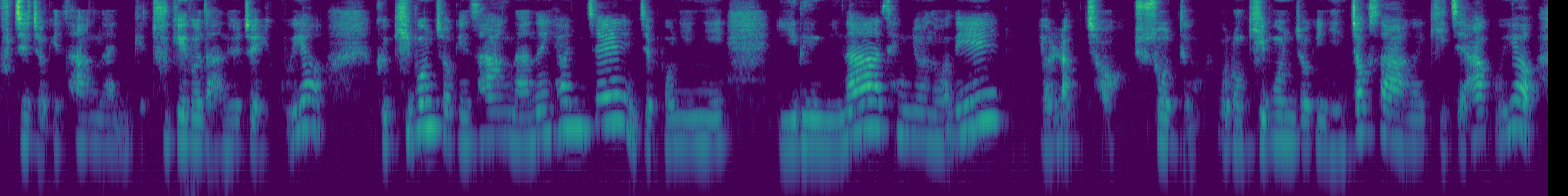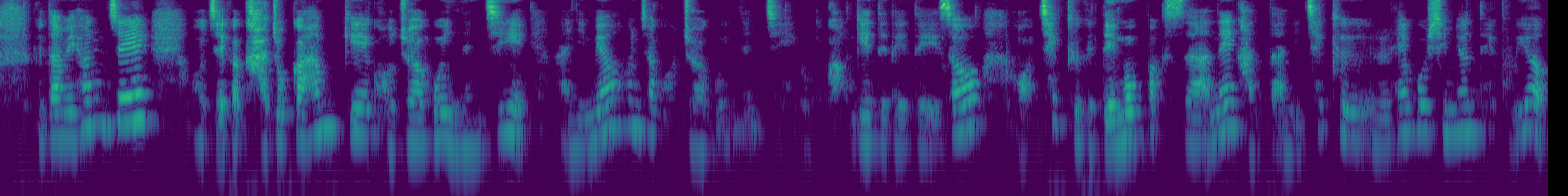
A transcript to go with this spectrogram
구체적인 사항란이 이렇게 두 개로 나눠져 있고요. 그 기본적인 사항란은 현재 이제 본인이 이름이나 생년월일 연락처, 주소 등 이런 기본적인 인적 사항을 기재하고요. 그다음에 현재 어, 제가 가족과 함께 거주하고 있는지 아니면 혼자 거주하고 있는지 관계들에 대해서 어, 체크, 그 네모 박스 안에 간단히 체크를 해보시면 되고요.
